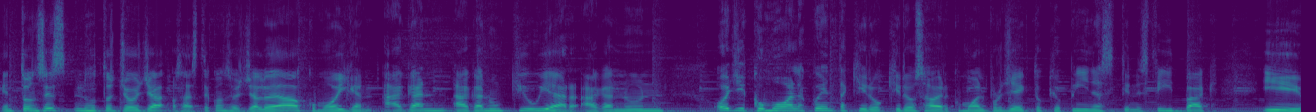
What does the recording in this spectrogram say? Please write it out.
Entonces, nosotros yo ya, o sea, este consejo ya lo he dado, como oigan, hagan, hagan un QBR, hagan un, oye, ¿cómo va la cuenta? Quiero, quiero saber cómo va el proyecto, qué opinas, si tienes feedback. Y,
